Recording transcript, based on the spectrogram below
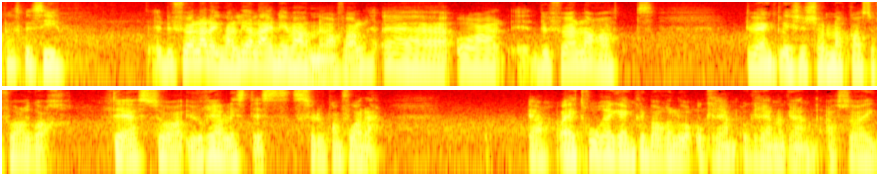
Hva skal jeg si? Du føler deg veldig alene i verden, i hvert fall. Eh, og du føler at du egentlig ikke skjønner hva som foregår. Det er så urealistisk så du kan få det. Ja, og jeg tror jeg egentlig bare lå og gren og gren og gren. Altså, jeg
